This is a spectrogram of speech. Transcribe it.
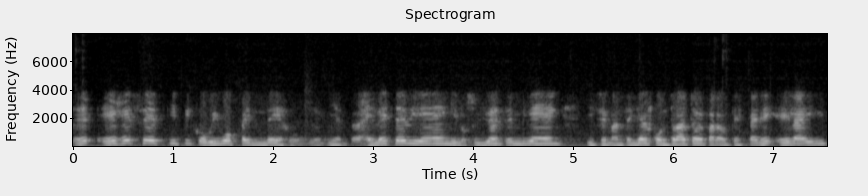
es, ese típico vivo pendejo. Mientras él esté bien y los suyos estén bien y se mantenga el contrato de para lo que está él ahí,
